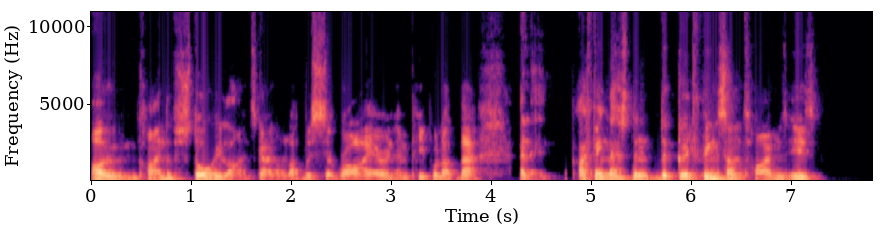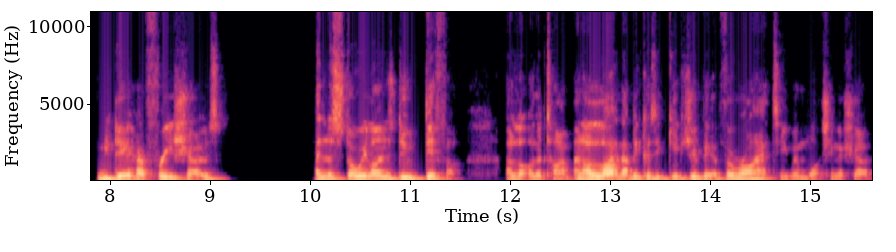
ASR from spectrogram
own kind of storylines going on, like with Saraya and, and people like that. And I think that's the the good thing sometimes is we do have free shows and the storylines do differ a lot of the time. And I like that because it gives you a bit of variety when watching a show.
